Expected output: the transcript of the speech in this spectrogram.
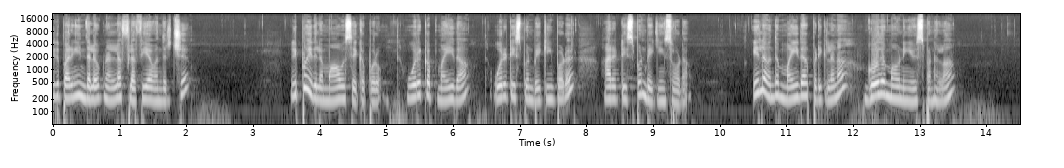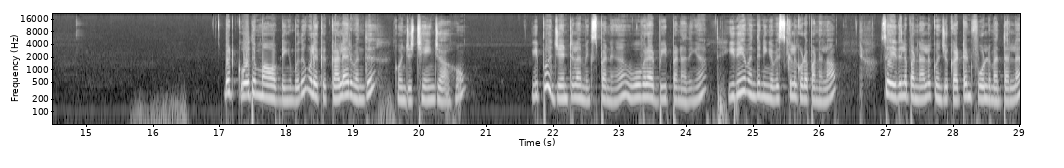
இது பாருங்கள் இந்தளவுக்கு நல்லா ஃப்ளஃபியாக வந்துருச்சு. இப்போ இதில் மாவு சேர்க்க போகிறோம் ஒரு கப் மைதா ஒரு டீஸ்பூன் பேக்கிங் பவுடர் அரை டீஸ்பூன் பேக்கிங் சோடா. இதில் வந்து மைதா பிடிக்கலன்னா கோதுமை மாவு நீங்கள் யூஸ் பண்ணலாம். பட் கோதுமை மாவு அப்படிங்கும்போது உங்களுக்கு கலர் வந்து கொஞ்சம் சேஞ்ச் ஆகும். இப்போது ஜென்டலாக மிக்ஸ் பண்ணுங்கள் ஓவராக பீட் பண்ணாதீங்க. இதே வந்து நீங்கள் விஸ்கில் கூட பண்ணலாம். ஸோ இதில் பண்ணாலும் கொஞ்சம் கட் அண்ட் ஃபோல்டு மெத்தடில்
